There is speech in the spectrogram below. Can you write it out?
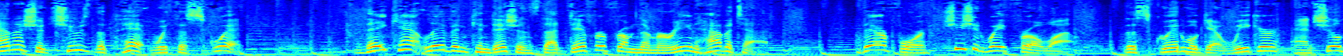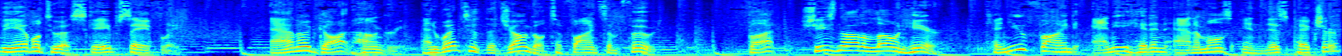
Anna should choose the pit with the squid. They can't live in conditions that differ from the marine habitat. Therefore, she should wait for a while. The squid will get weaker and she'll be able to escape safely. Anna got hungry and went to the jungle to find some food. But she's not alone here. Can you find any hidden animals in this picture?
